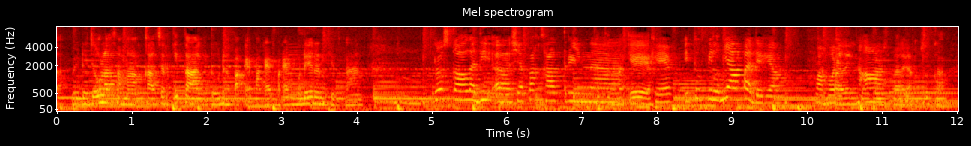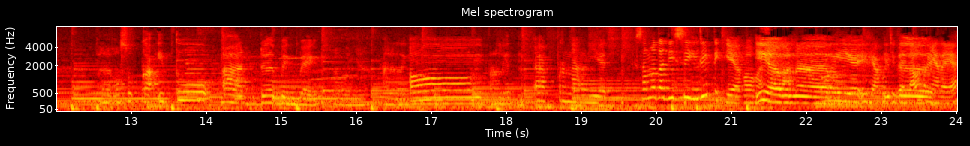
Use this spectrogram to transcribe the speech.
nggak beda jauh lah sama culture kita gitu. Udah pakai pakaian-pakaian modern gitu kan. Terus kalau tadi eh, siapa Katrina. Kaif, itu filmnya apa deh yang favorit? paling Ah, bagus paling aku suka paling aku suka itu ada Bang Bang namanya ada lagi Oh. pernah lihat nggak eh, pernah lihat. Sama tadi si Ritik ya kalau nggak Iya, benar. Oh iya, iya aku juga Itu. tahu ternyata ya.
